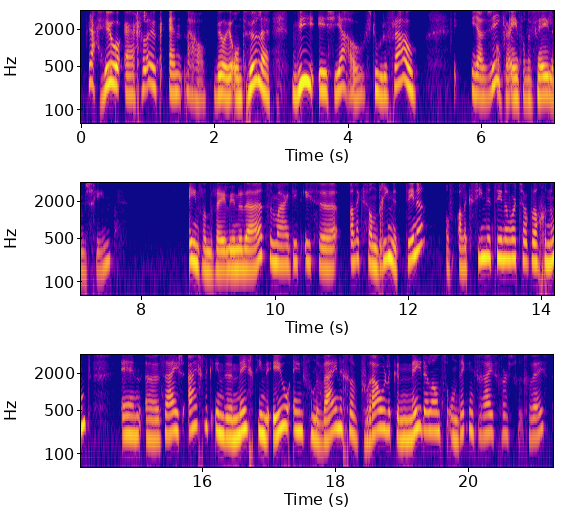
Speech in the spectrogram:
Ja, heel erg leuk. En nou, wil je onthullen, wie is jouw stoere vrouw? Ja, zeker. Of een van de velen misschien. Een van de velen inderdaad. Maar dit is uh, Alexandrine Tinne. Of Alexine Tinne wordt ze ook wel genoemd. En uh, zij is eigenlijk in de 19e eeuw een van de weinige vrouwelijke Nederlandse ontdekkingsreizigers geweest.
